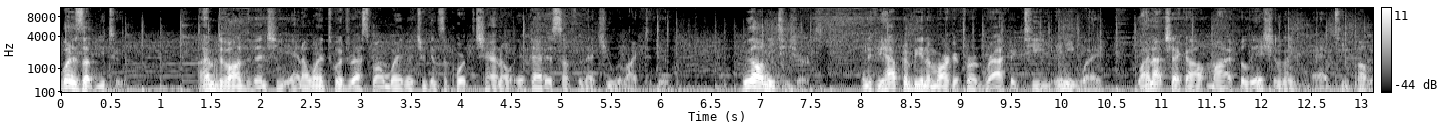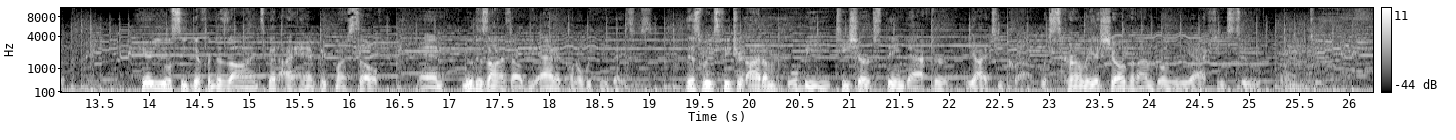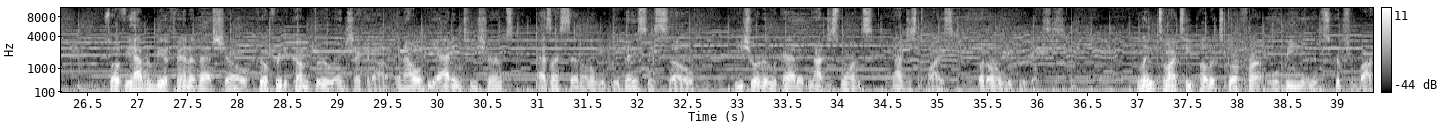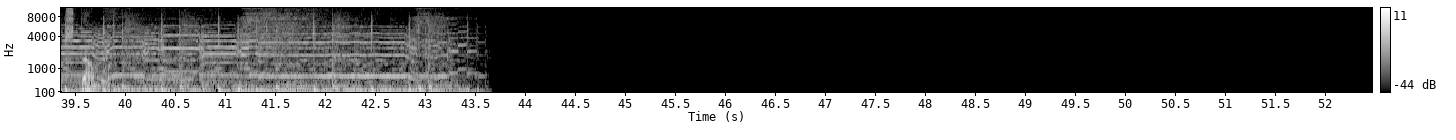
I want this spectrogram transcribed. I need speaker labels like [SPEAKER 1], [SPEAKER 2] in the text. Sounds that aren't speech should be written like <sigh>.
[SPEAKER 1] What is up, YouTube? I'm Devon Da Vinci, and I wanted to address one way that you can support the channel if that is something that you would like to do. We all need t-shirts, and if you happen to be in the market for a graphic tee anyway, why not check out my affiliation link at TeePublic. Here you will see different designs that I handpicked myself and new designs that will be added on a weekly basis. This week's featured item will be t-shirts themed after the IT crowd, which is currently a show that I'm doing reactions to on YouTube. So if you happen to be a fan of that show, feel free to come through and check it out. And I will be adding t-shirts, as I said, on a weekly basis, so be sure to look at it not just once, not just twice, but on a weekly basis. Link to my TeePublic storefront will be in the description box down below.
